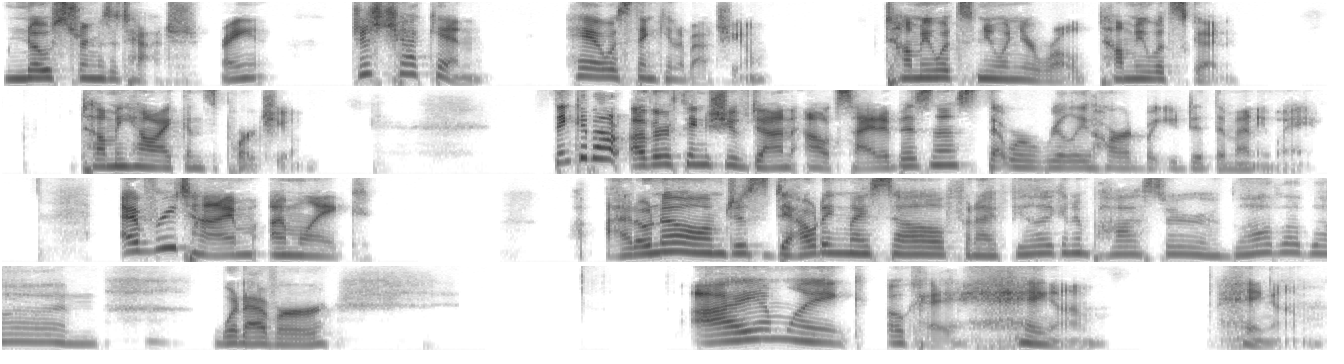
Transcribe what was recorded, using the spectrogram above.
No strings attached, right? Just check in. Hey, I was thinking about you. Tell me what's new in your world. Tell me what's good. Tell me how I can support you. Think about other things you've done outside of business that were really hard, but you did them anyway. Every time I'm like, I don't know, I'm just doubting myself and I feel like an imposter and blah, blah, blah, and whatever. I am like, okay, hang on, hang on.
